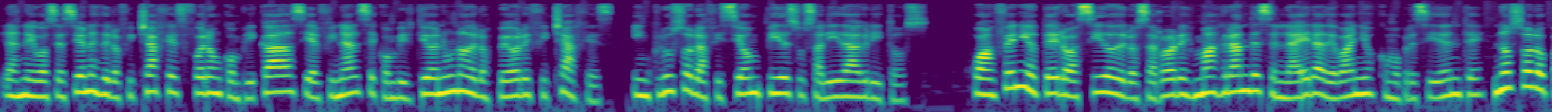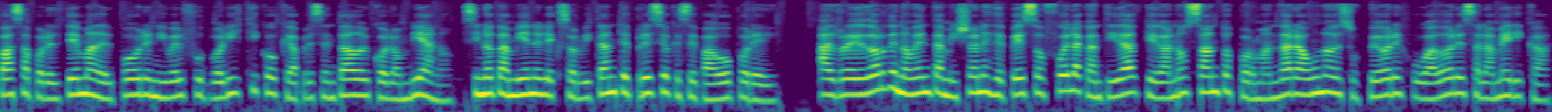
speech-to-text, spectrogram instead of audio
Las negociaciones de los fichajes fueron complicadas y al final se convirtió en uno de los peores fichajes. Incluso la afición pide su salida a gritos. Juan Feni Otero ha sido de los errores más grandes en la era de Baños como presidente, no solo pasa por el tema del pobre nivel futbolístico que ha presentado el colombiano, sino también el exorbitante precio que se pagó por él. Alrededor de 90 millones de pesos fue la cantidad que ganó Santos por mandar a uno de sus peores jugadores al América.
